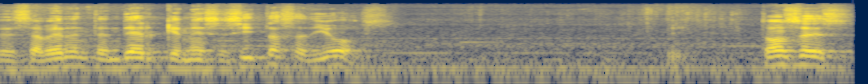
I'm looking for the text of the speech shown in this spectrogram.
de saber entender que necesitas a Dios. Entonces,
